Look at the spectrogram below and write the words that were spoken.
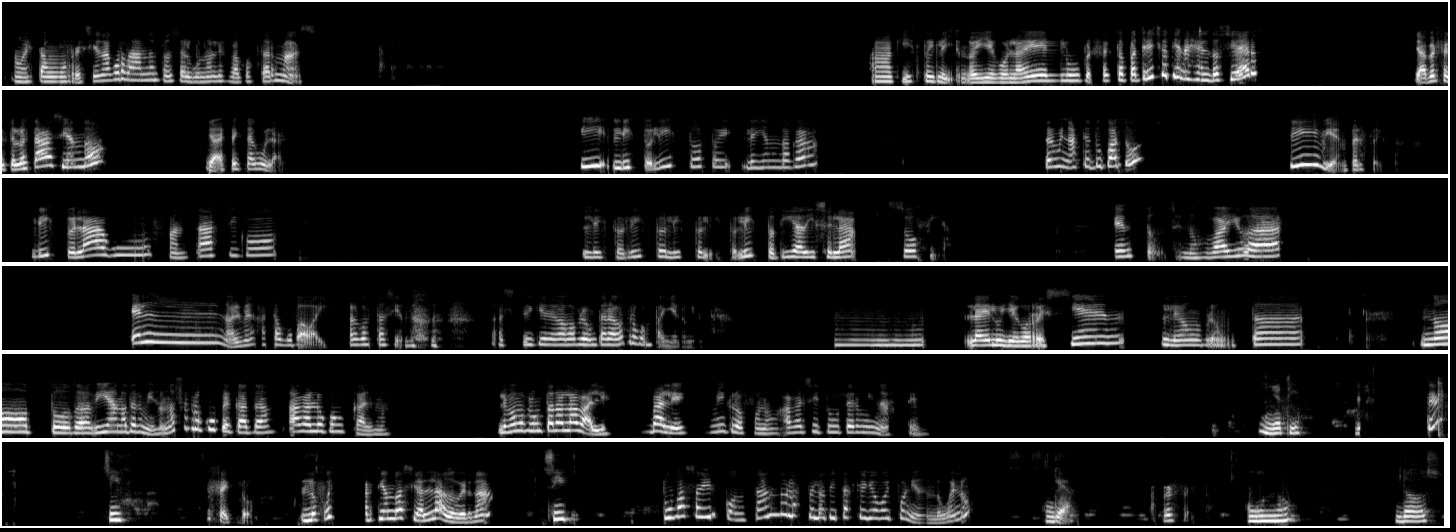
nos estamos recién acordando, entonces a algunos les va a costar más. Aquí estoy leyendo, ahí llegó la ELU, perfecto. Patricio, ¿tienes el dossier? Ya, perfecto, ¿lo estás haciendo? Ya, espectacular. Y listo, listo, estoy leyendo acá. ¿Terminaste tu pato? Bien, perfecto. Listo, el AGU, fantástico. Listo, listo, listo, listo, listo, tía, dice la Sofía. Entonces, nos va a ayudar. El... No, el Benja está ocupado ahí. Algo está haciendo. Así que le vamos a preguntar a otro compañero mientras. Mm, la Elu llegó recién. Le vamos a preguntar. No, todavía no termino. No se preocupe, Cata. Hágalo con calma. Le vamos a preguntar a la Vale. Vale, micrófono. A ver si tú terminaste. ya tío. Sí, Perfecto. Lo fuiste partiendo hacia el lado, ¿verdad? sí, Tú vas a ir contando las pelotitas que yo voy poniendo. Bueno, ya. perfecto. Uno, dos,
